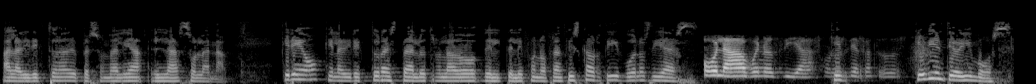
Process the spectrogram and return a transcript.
a la directora de Personalia La Solana. Creo que la directora está al otro lado del teléfono. Francisca Ortiz, buenos días. Hola, buenos días. Buenos días a todos. Qué bien te oímos.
